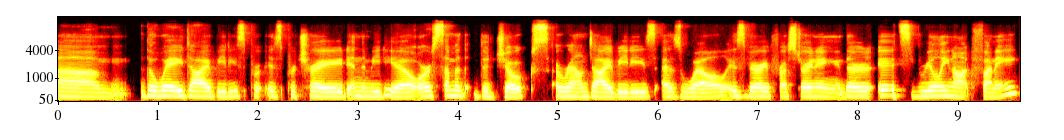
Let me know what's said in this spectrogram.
um, the way diabetes per- is portrayed in the media or some of the jokes around diabetes as well is very frustrating. There it's really not funny.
